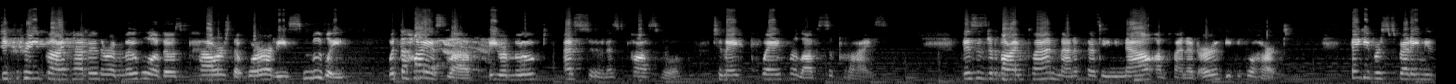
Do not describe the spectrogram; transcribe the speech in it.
Decreed by heaven, the removal of those powers that were be smoothly, with the highest love, be removed as soon as possible to make way for love's surprise. This is divine plan manifesting now on planet Earth, equal heart. Thank you for spreading these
